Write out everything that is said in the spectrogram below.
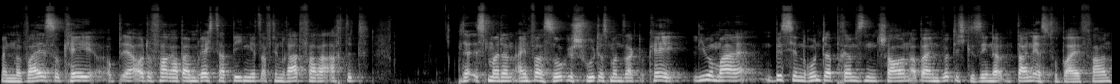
Wenn man weiß, okay, ob der Autofahrer beim Rechtsabbiegen jetzt auf den Radfahrer achtet, da ist man dann einfach so geschult, dass man sagt, okay, lieber mal ein bisschen runterbremsen, schauen, ob er ihn wirklich gesehen hat und dann erst vorbeifahren.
